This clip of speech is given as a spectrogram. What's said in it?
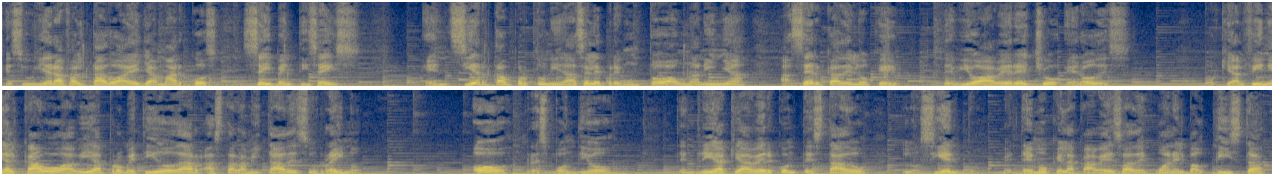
que si hubiera faltado a ella Marcos 6:26, en cierta oportunidad se le preguntó a una niña acerca de lo que debió haber hecho Herodes, porque al fin y al cabo había prometido dar hasta la mitad de su reino. Oh, respondió, tendría que haber contestado, lo siento, me temo que la cabeza de Juan el Bautista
